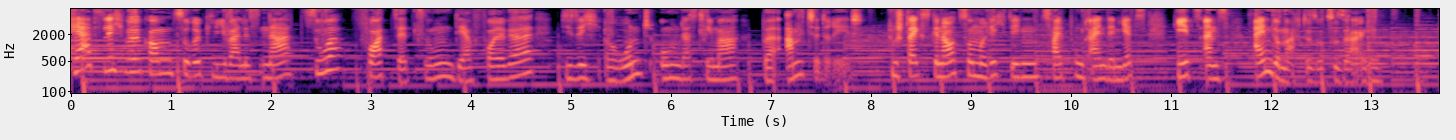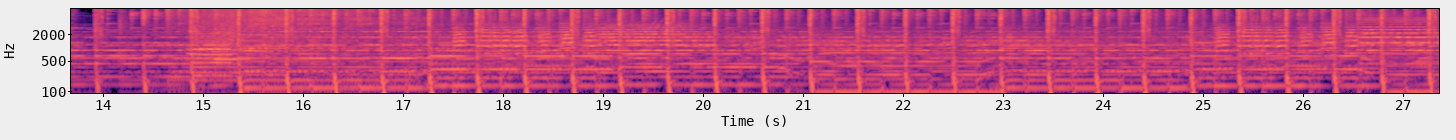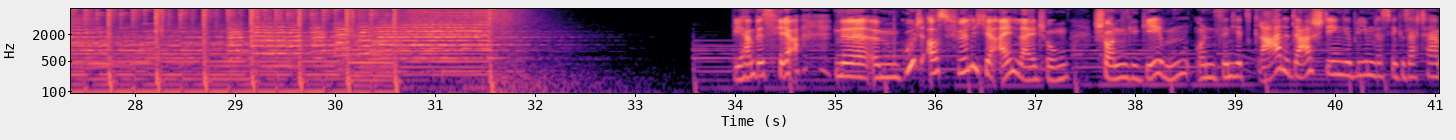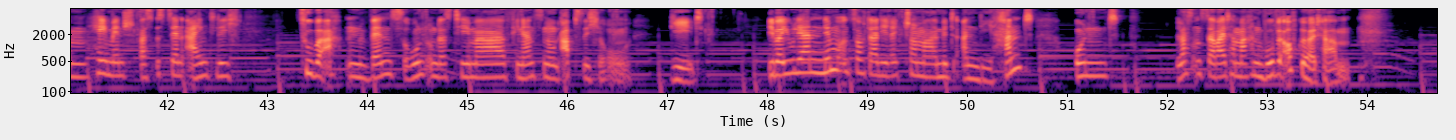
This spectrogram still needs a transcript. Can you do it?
Herzlich willkommen zurück, lieber Listener, zur Fortsetzung der Folge, die sich rund um das Thema Beamte dreht. Du steigst genau zum richtigen Zeitpunkt ein, denn jetzt geht's ans Eingemachte sozusagen. Wir haben bisher eine ähm, gut ausführliche Einleitung schon gegeben und sind jetzt gerade da stehen geblieben, dass wir gesagt haben, hey Mensch, was ist denn eigentlich zu beachten, wenn es rund um das Thema Finanzen und Absicherung geht? Lieber Julian, nimm uns doch da direkt schon mal mit an die Hand und lass uns da weitermachen, wo wir aufgehört haben.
